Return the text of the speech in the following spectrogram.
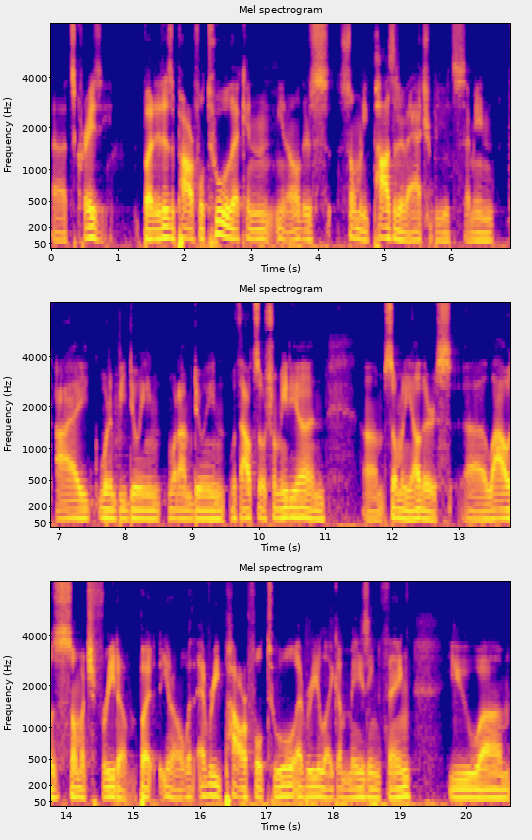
Uh, it's crazy. But it is a powerful tool that can you know there's so many positive attributes. I mean i wouldn't be doing what i'm doing without social media and um, so many others uh, allows so much freedom. But you know with every powerful tool every like amazing thing you um,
